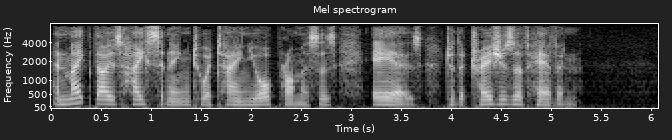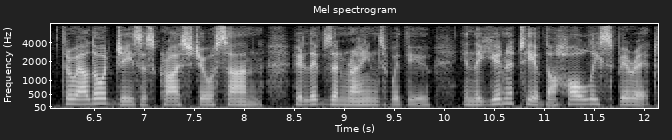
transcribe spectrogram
and make those hastening to attain your promises heirs to the treasures of heaven. Through our Lord Jesus Christ, your Son, who lives and reigns with you in the unity of the Holy Spirit,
